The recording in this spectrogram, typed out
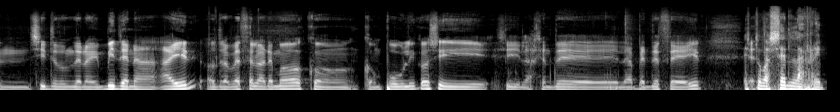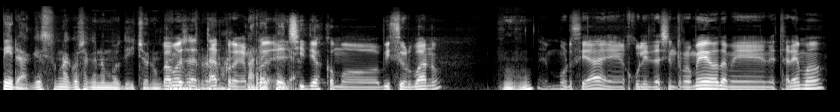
en sitios donde nos inviten a, a ir. Otras veces lo haremos con, con público si, si la gente le apetece ir. Esto va a ser la repera, que es una cosa que no hemos dicho nunca. Vamos a estar, programa. por ejemplo, en sitios como Bici Urbano, Ujú. en Murcia, en Julieta Sin Romeo también estaremos.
